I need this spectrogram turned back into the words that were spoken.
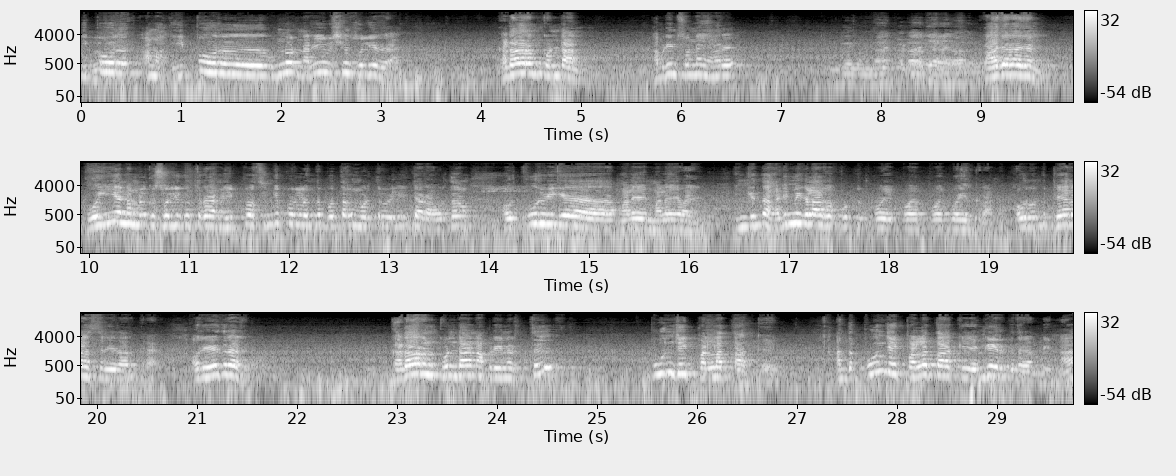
இப்போ ஒரு ஆமாம் இப்போ ஒரு இன்னொரு நிறைய விஷயம் சொல்லிடுறேன். கடாரம் கொண்டான். அப்படின்னு சொன்னால் யார்? ராஜராஜன் பொய்யை நம்மளுக்கு சொல்லி கொடுத்துருக்காங்க. இப்போ சிங்கப்பூர்ல இருந்து புத்தகம் ஒருத்தர் வெளியிட்டார். அவர் தான் அவர் பூர்வீக மலை மலையவன் இங்கிருந்து அடிமைகளாக கூட்டு போய் போய் போய் போயிருக்கிறாங்க அவர் வந்து பேராசிரியராக இருக்கிறார். அவர் எழுதுறாரு கடாரம் கொண்டான் அப்படின்னு எடுத்து பூஞ்சை பள்ளத்தாக்கு. அந்த பூஞ்சை பள்ளத்தாக்கு எங்கே இருக்குது அப்படின்னா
